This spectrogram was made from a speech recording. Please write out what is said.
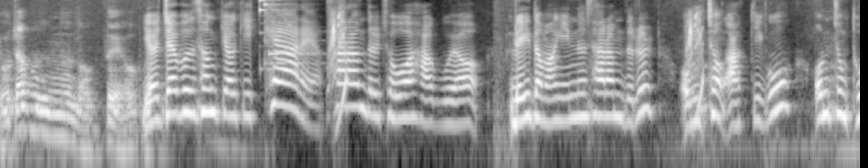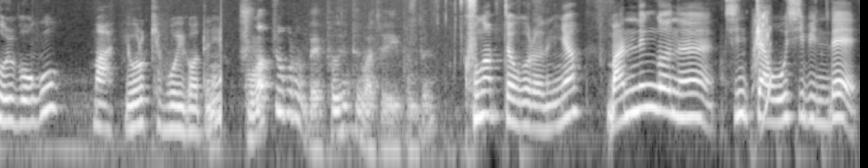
여자분은 어때요? 여자분 성격이 쾌활해요. 사람들 좋아하고요. 레이더망에 있는 사람들을 엄청 아끼고 엄청 돌보고 막 요렇게 보이거든요. 궁합적으로는 몇 퍼센트 맞아요, 이분들? 궁합적으로는요. 맞는 거는 진짜 50인데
